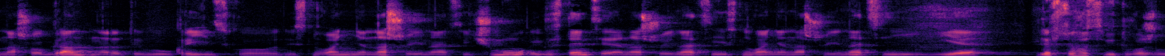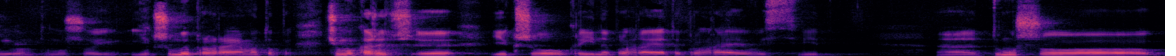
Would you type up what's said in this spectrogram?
нашого гранд-наративу українського існування нашої нації. Чому екзистенція нашої нації, існування нашої нації є для всього світу важливим? Тому що якщо ми програємо, то чому кажуть, е, якщо Україна програє, то програє весь світ? Е, Тому що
